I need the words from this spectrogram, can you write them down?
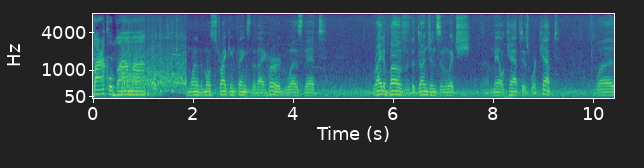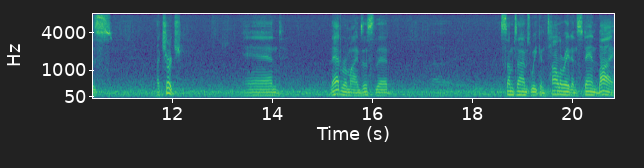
Barack Obama. One of the most striking things that I heard was that right above the dungeons in which uh, male captives were kept was a church. And that reminds us that uh, sometimes we can tolerate and stand by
